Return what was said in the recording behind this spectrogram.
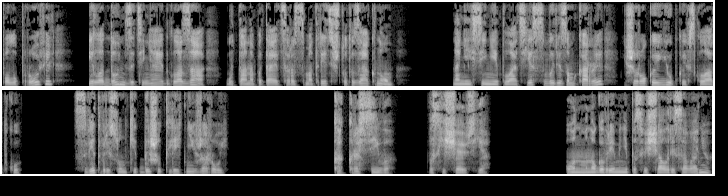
полупрофиль, и ладонь затеняет глаза, будто она пытается рассмотреть что-то за окном. На ней синее платье с вырезом каре и широкой юбкой в складку. Свет в рисунке дышит летней жарой. Как красиво, восхищаюсь я. Он много времени посвящал рисованию?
